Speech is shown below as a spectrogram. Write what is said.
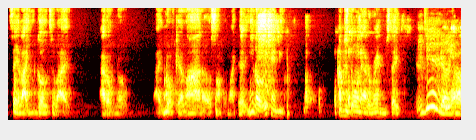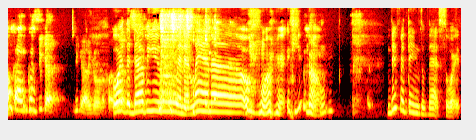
say like you go to like I don't know, like North Carolina or something like that. You know, it can't be. I'm just throwing out a random state. yeah. Yeah. Yeah, okay, because you got you gotta go to or the W in Atlanta, or you know, different things of that sort.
